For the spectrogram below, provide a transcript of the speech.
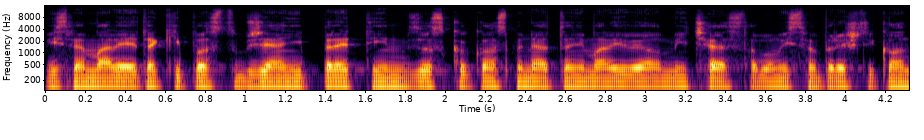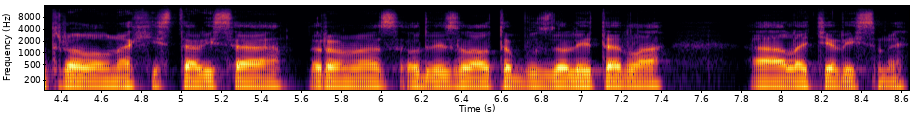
my sme mali aj taký postup, že ani predtým so skokom sme na to nemali veľmi čas, lebo my sme prešli kontrolou, nachystali sa, rovno nás odviezol autobus do lietadla a leteli sme.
